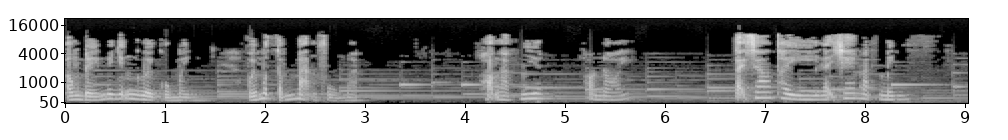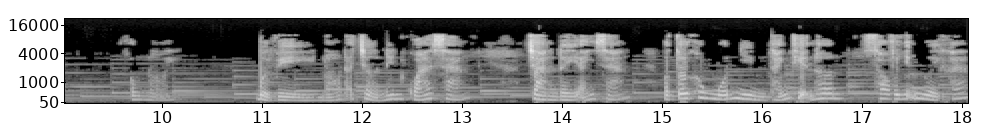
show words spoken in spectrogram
Ông đến với những người của mình với một tấm mạng phủ mặt Họ ngạc nhiên, Họ nói, Tại sao thầy lại che mặt mình? Ông nói, Bởi vì nó đã trở nên quá sáng, Tràn đầy ánh sáng Và tôi không muốn nhìn thánh thiện hơn So với những người khác.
